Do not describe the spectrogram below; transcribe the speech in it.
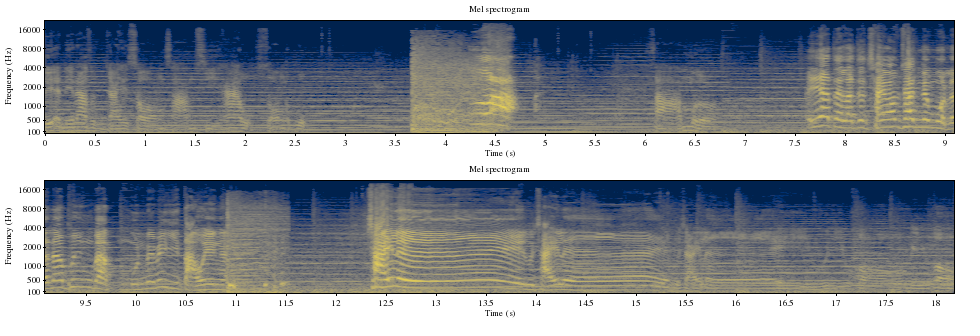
ฮ้ยอันนี้น่าสนใจสองสามสี่ห้าหกสองกับหกว้าสามเหรอไอ้เหี้ยแต่เราจะใช้ออปชั่นจะหมดแล้วนะเพิ่งแบบหมุนไปไม่กี่เต่าเองอะใช้เลยกูใช้เลยกูใช้เลยหิวหิวของหิวของ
